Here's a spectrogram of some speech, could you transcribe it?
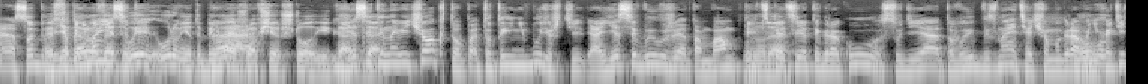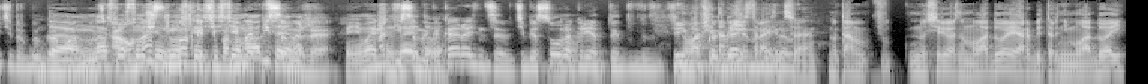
особенно, Если я ты понимаю, если ты... уровня, ты понимаешь Да. вообще, что и как. если да. ты новичок, то, то ты не будешь. А если вы уже там, вам Ну 35 лет игроку, судья, то вы, вы знаете, о чем игра. вы Ну, не хотите друг друга да, обмануть. у нас а просто у нас очень немножко жесткая типа, система написано оценок. же. Понимаешь, написано, этого. какая разница, тебе 40 Ну. лет, ты, ты Ну, вообще там Гарри есть разница. Ну, там, ну, серьезно, молодой арбитр, не молодой.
